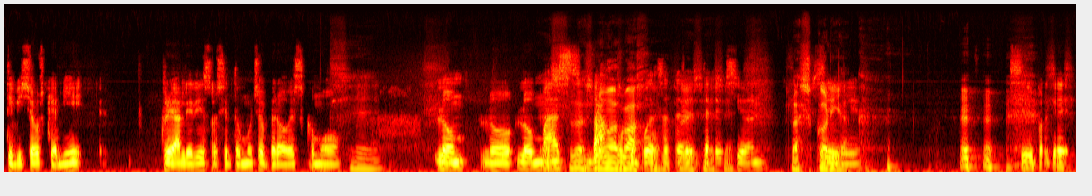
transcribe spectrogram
TV shows que a mí, realities lo siento mucho, pero es como lo, lo, más, bajo que puedes hacer en televisión. La escoria. Sí, porque,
